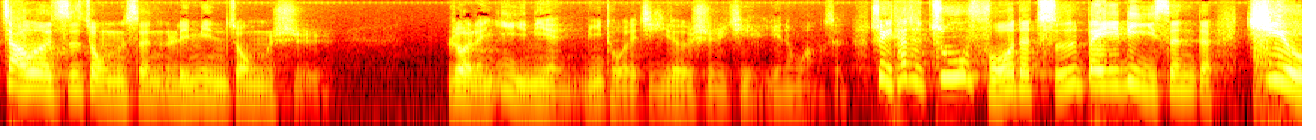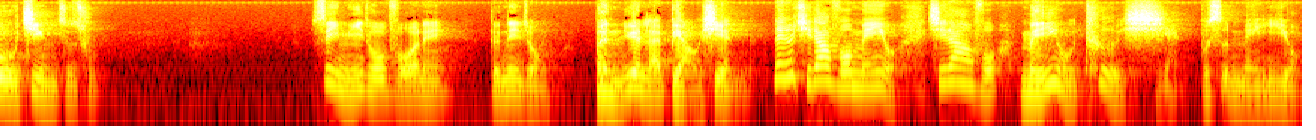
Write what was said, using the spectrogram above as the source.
造恶之众生临命终时。若能意念弥陀的极乐世界，也能往生。所以它是诸佛的慈悲利生的究竟之处，是以弥陀佛呢的那种本愿来表现的。那个其他佛没有，其他佛没有特显，不是没有，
